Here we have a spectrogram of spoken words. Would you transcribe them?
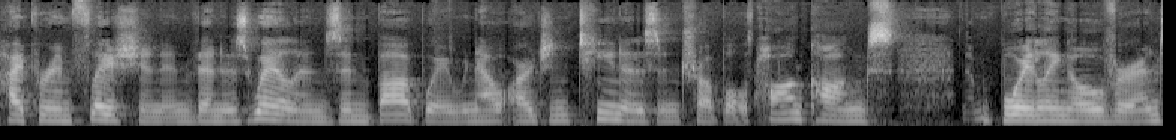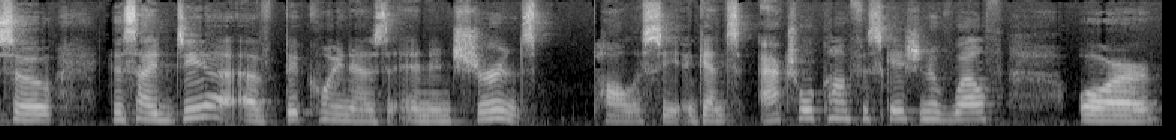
hyperinflation in Venezuela and Zimbabwe. Now Argentina's in trouble. Hong Kong's boiling over. And so this idea of Bitcoin as an insurance policy against actual confiscation of wealth or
